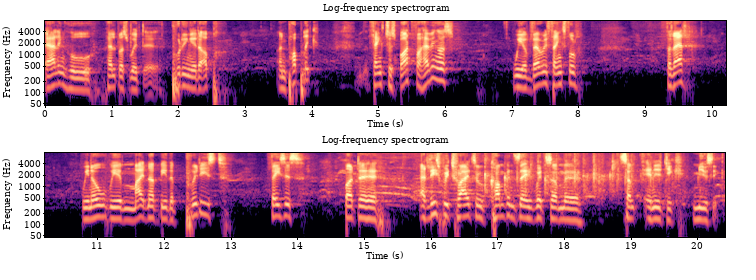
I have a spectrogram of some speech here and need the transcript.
Erling, who helped us with putting it up on public. Thanks to Spot for having us. We are very thankful for that. We know we might not be the prettiest faces, but uh, at least we try to compensate with some uh, some energetic music.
